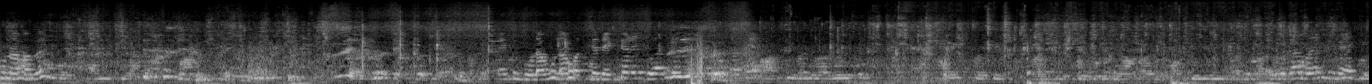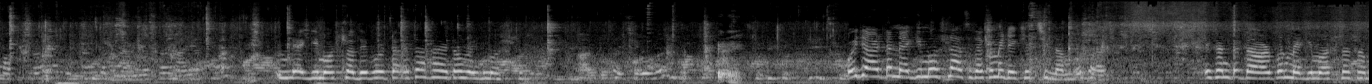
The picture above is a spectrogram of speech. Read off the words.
ভুনা হবে। একটু ভুনা ভুনা হচ্ছে দেখতে অনেক ম্যাগি মশলা দেবো, এটা এটা হ্যাঁ এটাও ম্যাগি মশলা। ওই যে আরেকটা ম্যাগি মশলা আছে, দেখো আমি রেখেছিলাম। এখানটা দেওয়ার পর ম্যাগি মশলা সব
